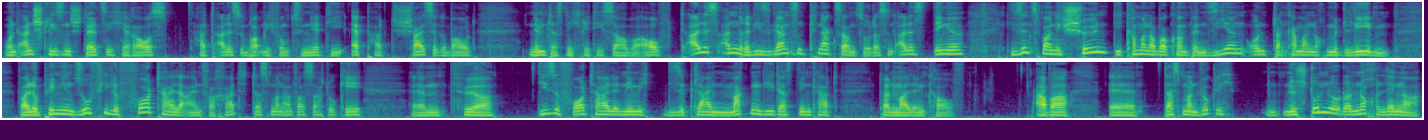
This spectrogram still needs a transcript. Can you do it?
und anschließend stellt sich heraus, hat alles überhaupt nicht funktioniert. Die App hat Scheiße gebaut nimmt das nicht richtig sauber auf. Alles andere, diese ganzen Knackser und so, das sind alles Dinge, die sind zwar nicht schön, die kann man aber kompensieren und dann kann man noch mit leben. Weil Opinion so viele Vorteile einfach hat, dass man einfach sagt, okay, ähm, für diese Vorteile nehme ich diese kleinen Macken, die das Ding hat, dann mal in Kauf. Aber äh, dass man wirklich eine Stunde oder noch länger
